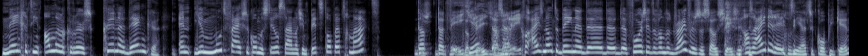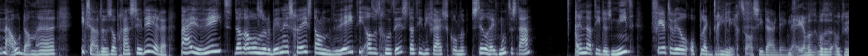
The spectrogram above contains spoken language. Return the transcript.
19 andere coureurs kunnen denken. En je moet vijf seconden stilstaan als je een pitstop hebt gemaakt. Dat, Dus dat weet dat je. weet je, dat is een regel. Hij is notabene de, de, de voorzitter van de Drivers Association. Als hij de regels niet uit zijn kopje kent, nou dan... eh, ik zou er eens op gaan studeren. Maar hij weet dat Alonso er binnen is geweest. Dan weet hij als het goed is dat hij die vijf seconden stil heeft moeten staan. En dat hij dus niet virtueel op plek drie ligt, zoals hij daar denkt. Nee, wat, wat het ook heel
